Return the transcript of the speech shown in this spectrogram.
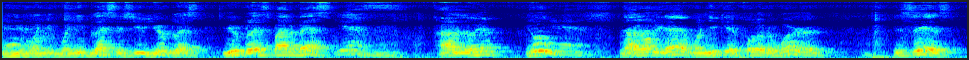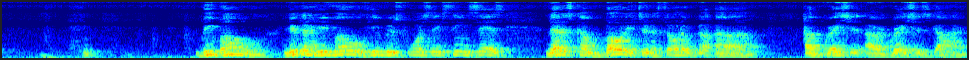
And you, when, you, when he blesses you, you're blessed. You're blessed by the best. Yes. Hallelujah. Yes. Not only that, when you get full of the word, it says, be bold. You're going to be bold. Hebrews 4.16 says, let us come boldly to the throne of, God, uh, of gracious, our gracious God.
